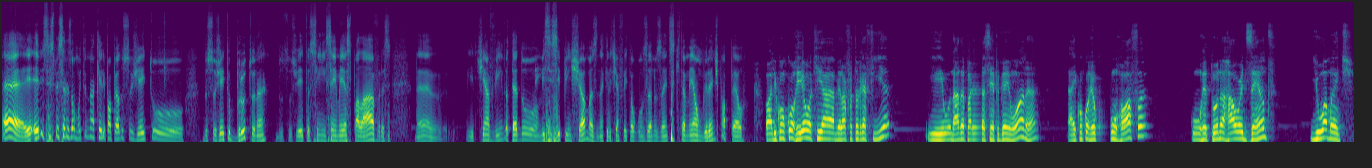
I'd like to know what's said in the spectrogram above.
É, ele se especializou muito naquele papel do sujeito do sujeito bruto, né? Do sujeito assim, sem meias palavras, né? E tinha vindo até do Mississippi em Chamas, né? Que ele tinha feito alguns anos antes, que também é um grande papel. Olha, ele concorreu aqui a melhor fotografia e o Nada para Sempre ganhou, né? Aí concorreu com o Hoffa, com o Retorno a Howard's End e o Amante.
